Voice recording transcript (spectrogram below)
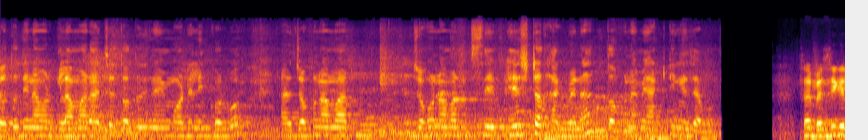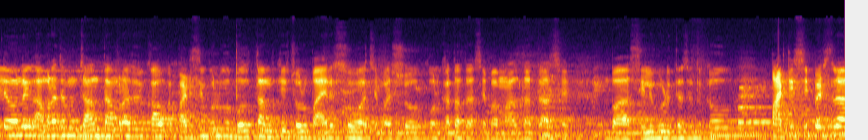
যতদিন আমার গ্ল্যামার আছে, ততদিন আমি মডেলিং করব। আর যখন আমার যখন আমার সেই ফেসটা থাকবে না, তখন আমি অ্যাক্টিংয়ে যাব। স্যার বেসিক্যালি অনেক, আমরা যেমন জানতাম, আমরা যদি কাউকে পার্টিসিপেট করব বলতাম কি, চলো বাইরের শো আছে বা শো কলকাতাতে আছে বা মালদাতে আছে বা শিলিগুড়িতে আছে। তো কেউ পার্টিসিপেটসরা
